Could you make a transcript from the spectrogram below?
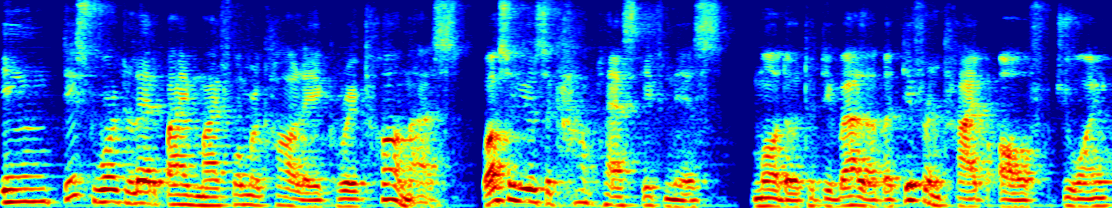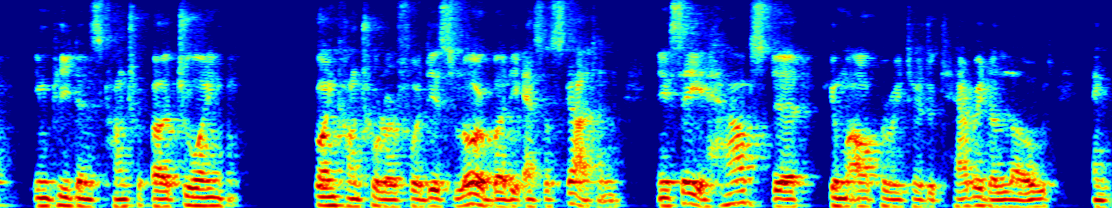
In this work led by my former colleague, Gray Thomas, we also use a complex stiffness model to develop a different type of joint impedance control, uh, joint, joint controller for this lower body exoskeleton. And you see it helps the human operator to carry the load and,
